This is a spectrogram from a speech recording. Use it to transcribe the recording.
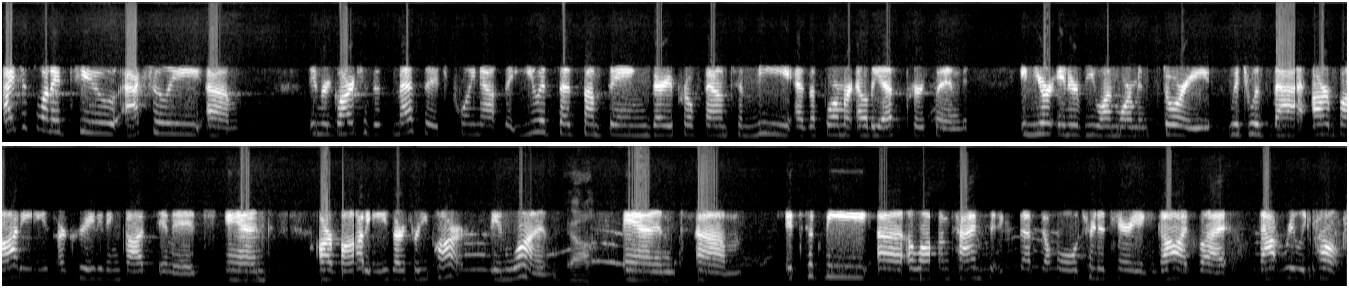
I just wanted to actually, um, in regard to this message, point out that you had said something very profound to me as a former LDS person in your interview on Mormon Stories, which was that our bodies are created in God's image and our bodies are three parts in one. yeah. and um, it took me uh, a long time to accept a whole Trinitarian God, but that really helped.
